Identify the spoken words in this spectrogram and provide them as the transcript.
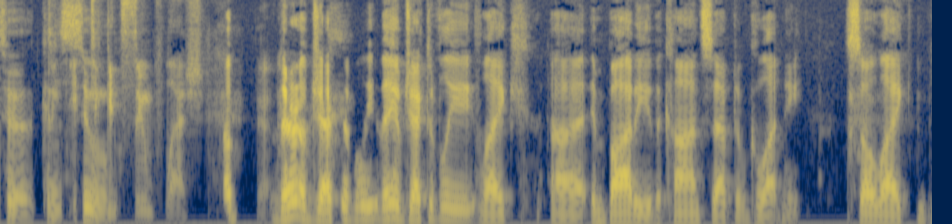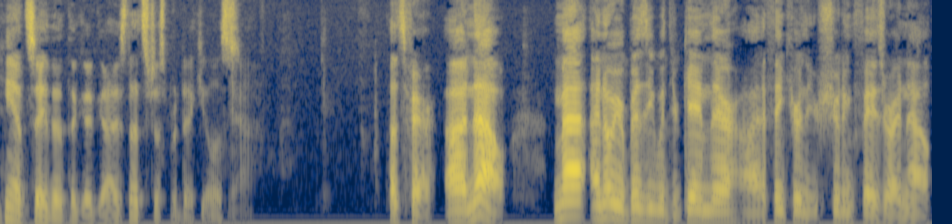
to to consume. consume flesh. They're objectively they objectively like uh, embody the concept of gluttony. So like you can't say that the good guys. That's just ridiculous. Yeah. That's fair. Uh, now, Matt, I know you're busy with your game there. I think you're in your shooting phase right now.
